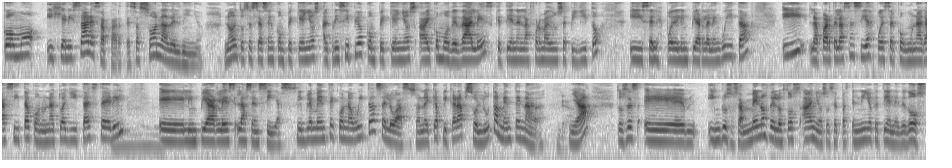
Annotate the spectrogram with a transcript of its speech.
cómo higienizar esa parte, esa zona del niño, ¿no? Entonces se hacen con pequeños, al principio con pequeños, hay como dedales que tienen la forma de un cepillito y se les puede limpiar la lengüita. Y la parte de las encías puede ser con una gasita, con una toallita estéril, eh, limpiarles las encías. Simplemente con agüita se lo hace, o sea, no hay que aplicar absolutamente nada, Ya. ¿ya? Entonces, eh, incluso, o sea, menos de los dos años, o sea, el, niño que tiene de dos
